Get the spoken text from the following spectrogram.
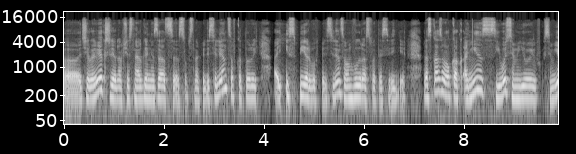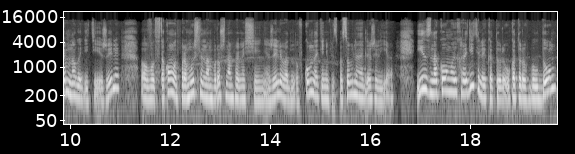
э, человек, член общественной организации, собственно, переселенцев, который а, из первых переселенцев, он вырос в этой среде, рассказывал, как они с его семьей, в семье много детей, жили э, вот в таком вот промышленном брошенном помещении, жили в, одно- в комнате, не приспособленной для жилья. И знакомые их родителей, которые, у которых был дом,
